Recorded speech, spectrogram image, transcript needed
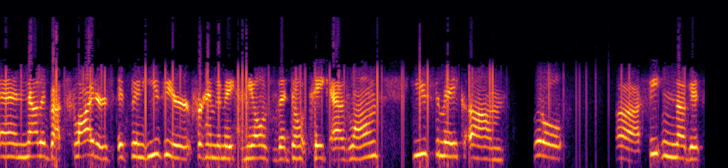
and now they've got sliders, it's been easier for him to make meals that don't take as long. He used to make um little uh seitan nuggets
